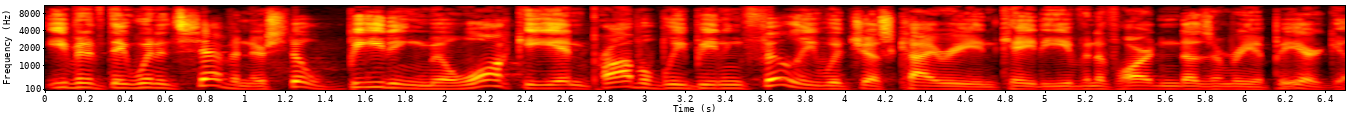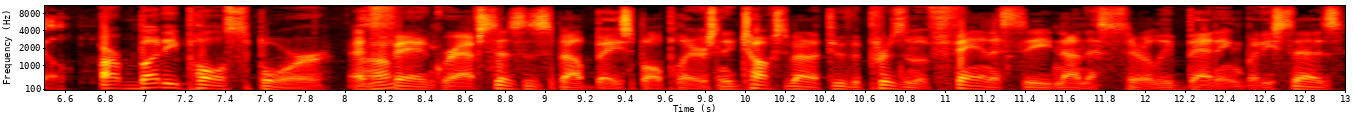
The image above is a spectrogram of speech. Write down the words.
even if they win in seven, they're still beating Milwaukee and probably beating Philly with just Kyrie and KD, even if Harden doesn't reappear, Gil. Our buddy Paul Sporer at Uh-huh. Fangraph says this about baseball players, and he talks about it through the prism of fantasy, not necessarily betting. But he says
